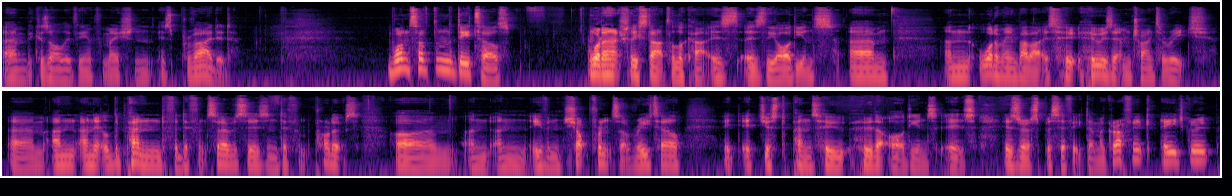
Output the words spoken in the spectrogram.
um, because all of the information is provided. Once I've done the details, what I actually start to look at is is the audience. Um, and what I mean by that is who who is it I'm trying to reach, um, and and it'll depend for different services and different products, um, and and even shop fronts or retail. It it just depends who who that audience is. Is there a specific demographic, age group?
